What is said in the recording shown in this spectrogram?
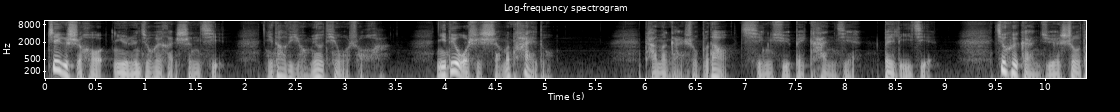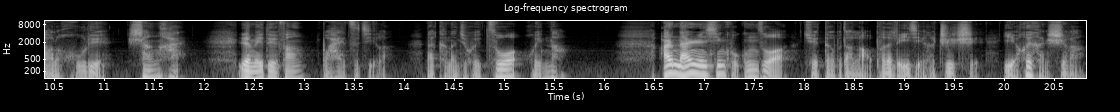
这个时候女人就会很生气：“你到底有没有听我说话？你对我是什么态度？他们感受不到情绪被看见、被理解，就会感觉受到了忽略、伤害，认为对方不爱自己了，那可能就会作、会闹。而男人辛苦工作却得不到老婆的理解和支持，也会很失望。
